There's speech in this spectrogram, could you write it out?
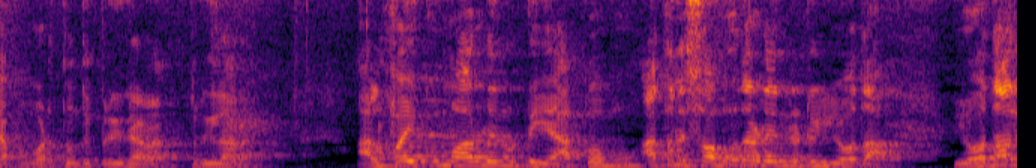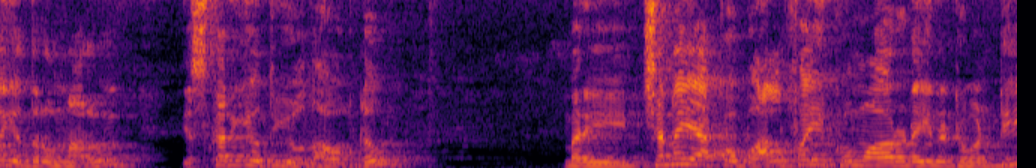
చెప్పబడుతుంది ప్రియులారా ప్రియులారా. అల్ఫై కుమారుడైనటువంటి యాకోబు అతని సహోదరుడైనటువంటి యోధ యోధాలు ఇద్దరు ఉన్నారు ఇస్కర్యోతి యోధ ఒకడు. మరి చిన్న యాకోబు అల్ఫై కుమారుడైనటువంటి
